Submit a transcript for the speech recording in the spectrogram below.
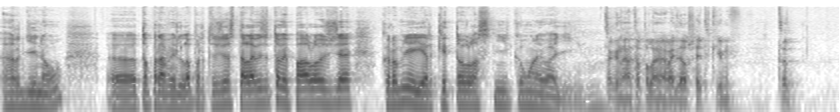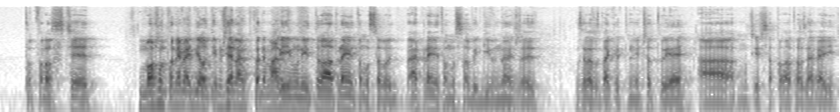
hrdinu, eh, to pravidlo, protože z televize to vypadalo, že kromě Jirky to vlastně nikomu nevadí. tak na to podľa mňa vadilo všetkým. To, to proste, možno to nevadilo tým ženám, ktoré mali imunitu, ale pre ne to muselo aj pre ne to muselo byť divné, že zrazu takéto niečo tu je a musíš sa podľa toho zariadiť.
